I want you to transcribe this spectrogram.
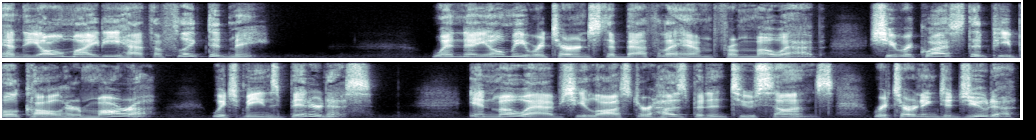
and the Almighty hath afflicted me? When Naomi returns to Bethlehem from Moab, she requests that people call her Mara, which means bitterness. In Moab, she lost her husband and two sons, returning to Judah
